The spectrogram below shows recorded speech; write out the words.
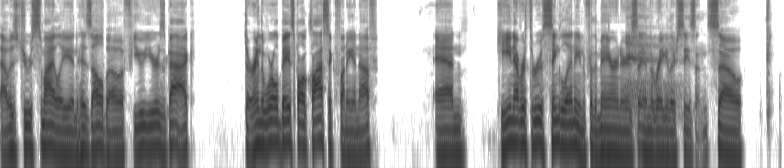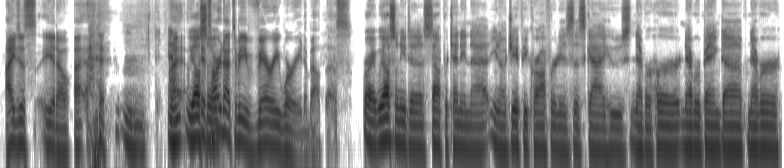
That was Drew Smyly and his elbow a few years back during the World Baseball Classic, funny enough. And he never threw a single inning for the Mariners in the regular season. So I just, you know, I, Mhm. And I- we also it's hard not to be very worried about this. Right. We also need to stop pretending that, you know, JP Crawford is this guy who's never hurt, never banged up, never,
